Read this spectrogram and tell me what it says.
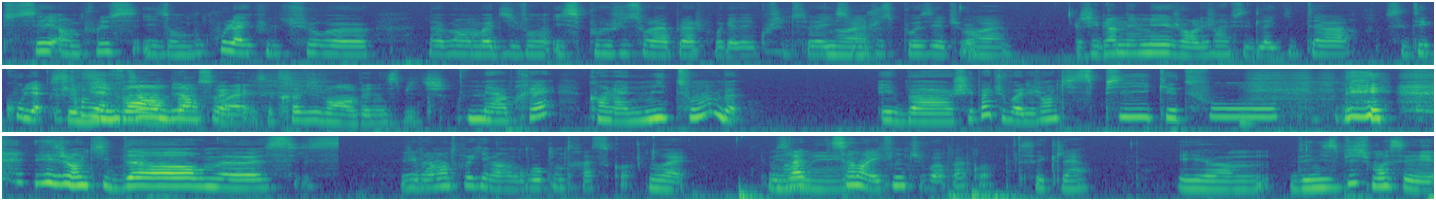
tu sais, en plus, ils ont beaucoup la culture euh, là-bas en mode ils vont ils se posent juste sur la plage pour regarder le coucher du soleil, ils Ouais. sont juste posés, tu vois. J'ai bien aimé, genre les gens ils faisaient de la guitare, c'était cool. A- Je trouve qu'il y a une vraie en ambiance, ouais. c'est très vivant à Venice Beach. Mais après, quand la nuit tombe, et bah, je sais pas, tu vois les gens qui se piquent et tout, des, des gens qui dorment. euh, c'est- c'est- J'ai vraiment trouvé qu'il y avait un gros contraste, quoi. Ouais, Mais, Non, ça, mais- ça, dans les films, tu vois pas, quoi. c'est clair. Et euh, Venice Beach, moi, c'est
